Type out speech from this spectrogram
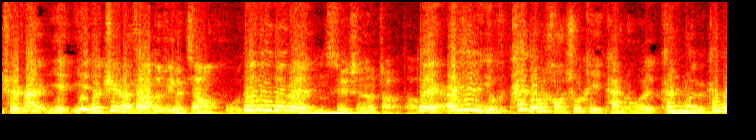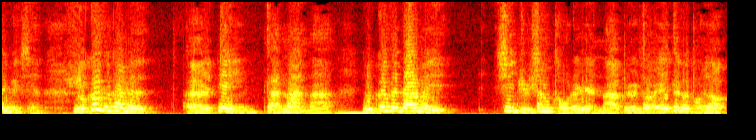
吃饭也也就去了，大家都是一个江湖，对对对对对，随时能找到。对，而且有太多的好书可以看了，我看那个看那个行，有各种各样的呃电影展览呐、有各种各样的兴趣相投的人呐、比如说，哎，这个朋友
